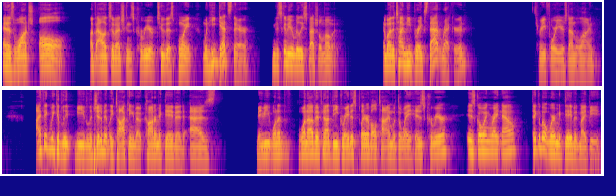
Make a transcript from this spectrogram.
and has watched all of Alex Ovechkin's career to this point, when he gets there, I mean, it's going to be a really special moment. And by the time he breaks that record, three, four years down the line, I think we could le- be legitimately talking about Connor McDavid as maybe one of the, one of, if not the greatest player of all time, with the way his career is going right now. Think about where McDavid might be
